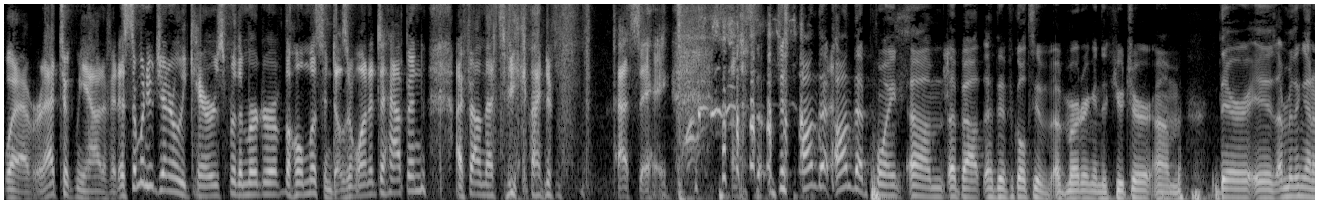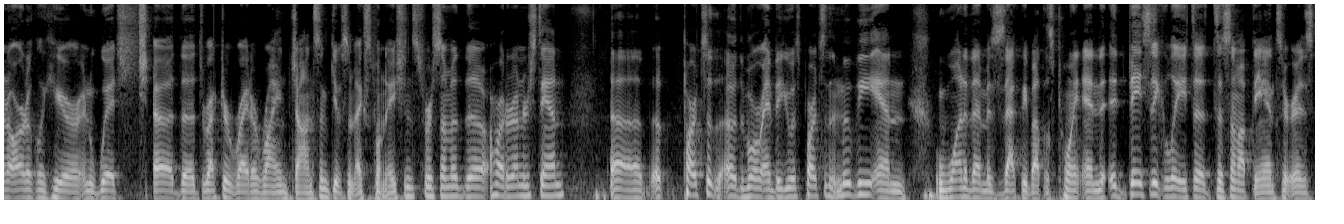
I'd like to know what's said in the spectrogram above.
whatever. That took me out of it. As someone who generally cares for the murder of the homeless and doesn't want it to happen, I found that to be kind of passe. just on that on that point um, about the difficulty of, of murdering in the future, um, there is. I'm reading out an article here in which uh, the director writer Rian Johnson gives some explanations for some of the harder to understand uh, parts of the, uh, the more ambiguous parts of the movie, and one of them is exactly about this point. And it basically, to, to sum up the answer, is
